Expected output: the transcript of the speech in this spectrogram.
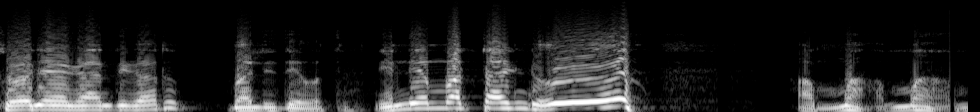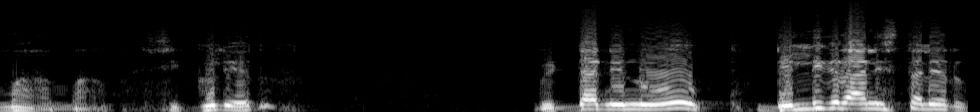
సోనియా గాంధీ గారు బలిదేవత. నిన్నేం మాట్లాడిండు? అమ్మ అమ్మ అమ్మ అమ్మ అమ్మ. సిగ్గు లేదు. బిడ్డ నిన్ను ఢిల్లీకి రాణిస్తలేరు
